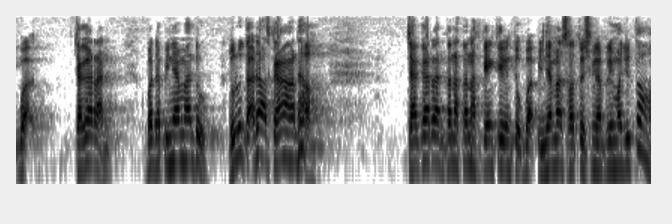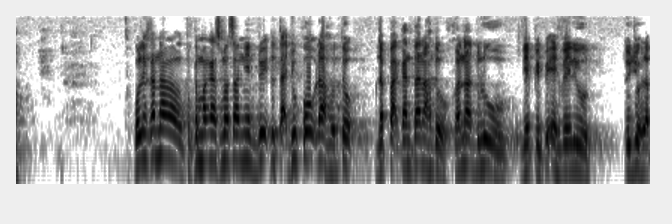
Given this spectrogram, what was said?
buat cagaran kepada pinjaman tu. Dulu tak ada, sekarang ada. Cagaran tanah-tanah PKNK untuk buat pinjaman 195 juta. Oleh kerana perkembangan semasa ni duit tu tak cukup dah untuk dapatkan tanah tu. Kerana dulu JPPF value 7-8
